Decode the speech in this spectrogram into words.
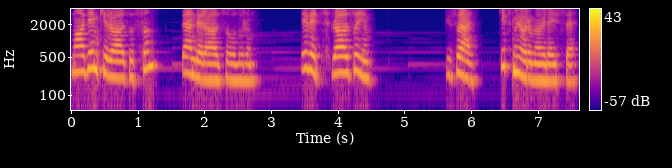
Madem ki razısın, ben de razı olurum. Evet, razıyım. Güzel, gitmiyorum öyleyse.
